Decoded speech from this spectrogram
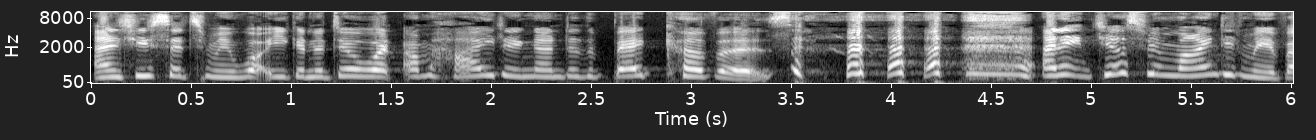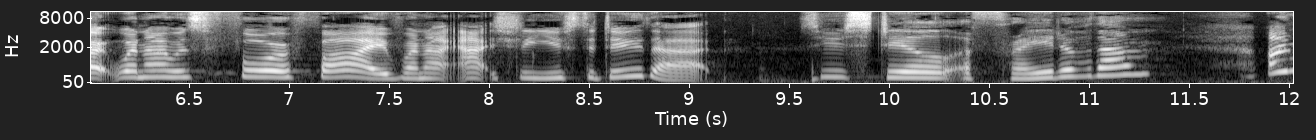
And she said to me, What are you going to do? I went, I'm hiding under the bed covers. and it just reminded me about when I was four or five when I actually used to do that. So you're still afraid of them? I'm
